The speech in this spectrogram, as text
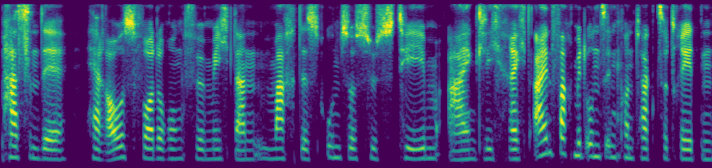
passende Herausforderung für mich, dann macht es unser System eigentlich recht einfach, mit uns in Kontakt zu treten.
